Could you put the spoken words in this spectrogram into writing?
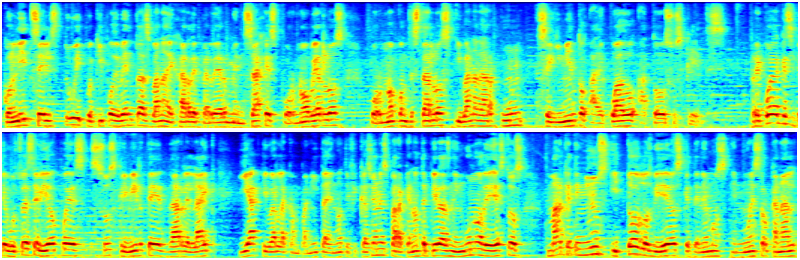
Con Lead Sales tú y tu equipo de ventas van a dejar de perder mensajes por no verlos por no contestarlos y van a dar un seguimiento adecuado a todos sus clientes. Recuerda que si te gustó este video puedes suscribirte, darle like y activar la campanita de notificaciones para que no te pierdas ninguno de estos marketing news y todos los videos que tenemos en nuestro canal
